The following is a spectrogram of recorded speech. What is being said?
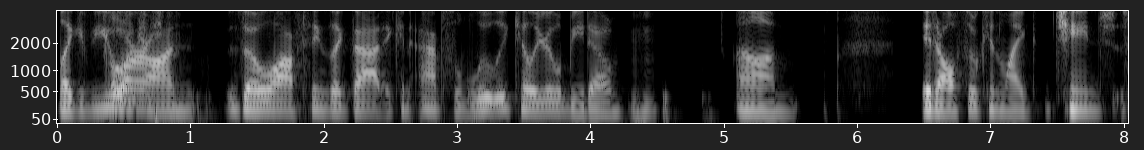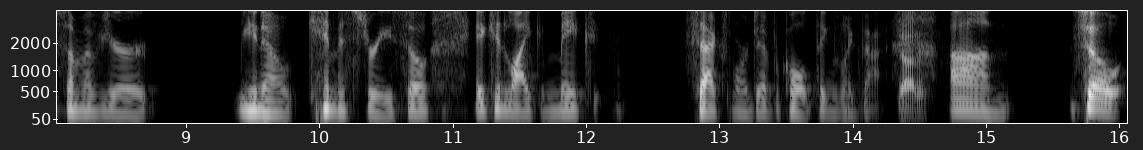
Like if you Oh, are on Zoloft, things like that, it can absolutely kill your libido. Mhm. Um, it also can like change some of your, you know, chemistry. So it can like make sex more difficult, things like that. Got it. Um, so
